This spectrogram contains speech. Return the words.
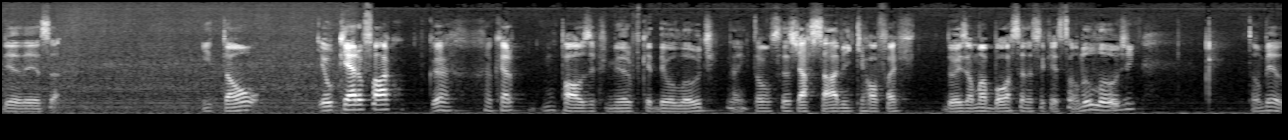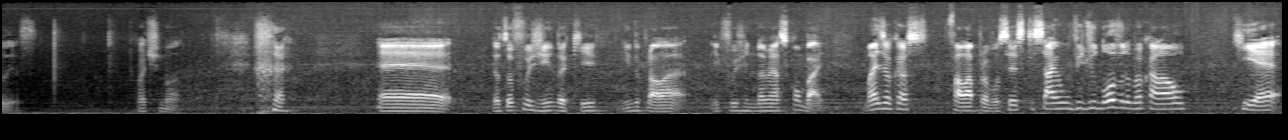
Beleza. Então, eu quero falar com... Ah, eu quero um pause primeiro, porque deu load, né? Então vocês já sabem que Half-Life 2 é uma bosta nessa questão do loading. Então, beleza. Continuando. é, eu tô fugindo aqui, indo pra lá e fugindo das minhas combine. Mas eu quero falar pra vocês que sai um vídeo novo no meu canal que é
